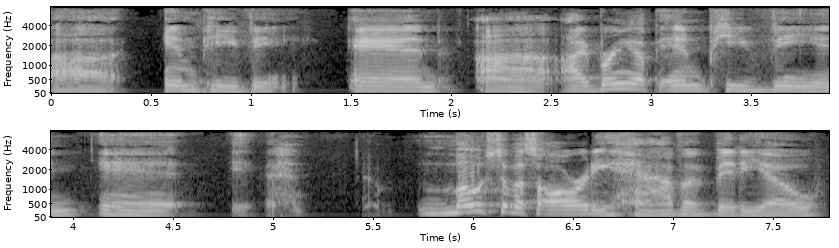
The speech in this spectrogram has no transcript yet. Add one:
uh, MPV. And uh, I bring up MPV, and, and most of us already have a video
